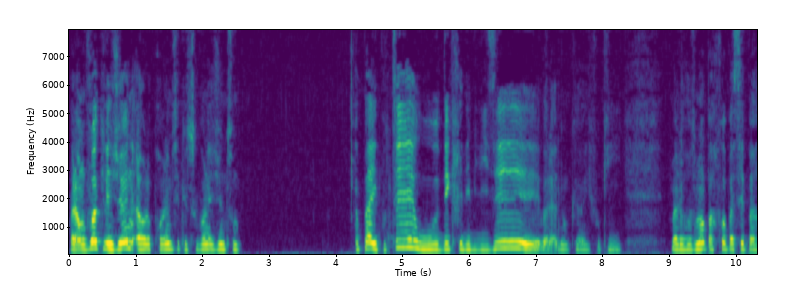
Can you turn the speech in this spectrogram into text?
Voilà, on voit que les jeunes, alors le problème c'est que souvent les jeunes ne sont pas écoutés ou décrédibilisés, et voilà, donc il faut qu'ils malheureusement parfois passer par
